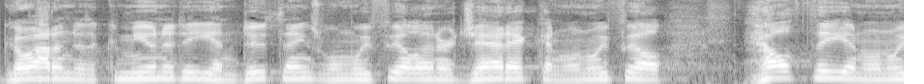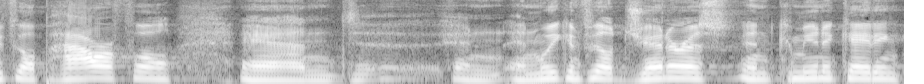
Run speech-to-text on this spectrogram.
go out into the community and do things when we feel energetic and when we feel healthy and when we feel powerful and, uh, and, and we can feel generous in communicating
